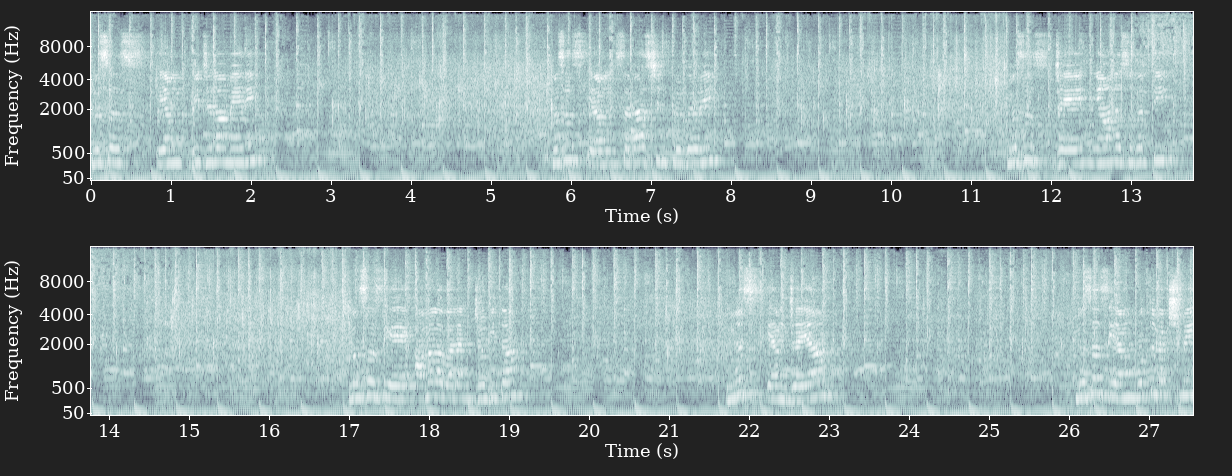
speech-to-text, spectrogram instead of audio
Mrs. M. Vigila Mary. Mrs. M. Sebastian Gregory. Mrs. J. Jnana Suganti. Mrs. A. Amalavalan Jubita. Miss M. Jaya. Mrs. M. Muthulakshmi.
